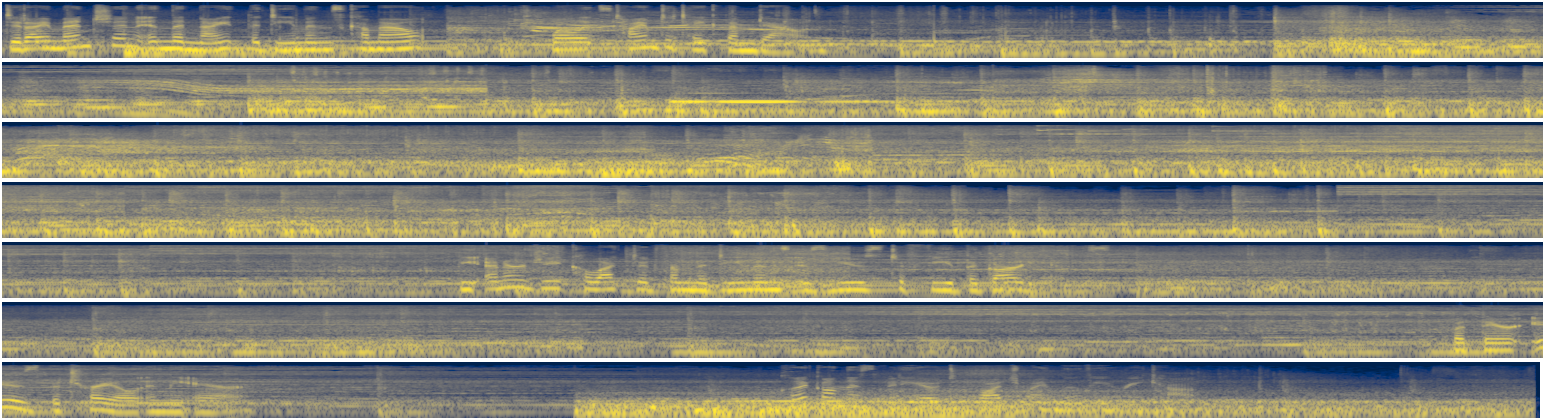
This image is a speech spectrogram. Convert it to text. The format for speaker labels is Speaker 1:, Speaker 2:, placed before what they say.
Speaker 1: Did I mention in the night the demons come out? Well, it's time to take them down. The energy collected from the demons is used to feed the guardians. But there is betrayal in the air. Click on this video to watch my movie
